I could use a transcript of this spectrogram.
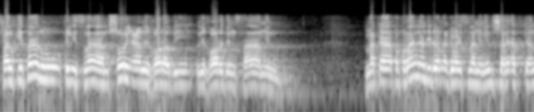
Fal qitalu fil Islam syuri'a li gharadi li gharadin samin. Maka peperangan di dalam agama Islam ini disyariatkan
